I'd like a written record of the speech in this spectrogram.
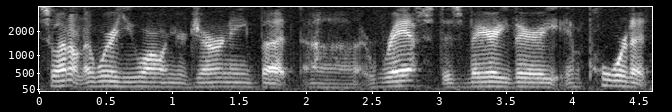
So I don't know where you are on your journey, but uh, rest is very, very important.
